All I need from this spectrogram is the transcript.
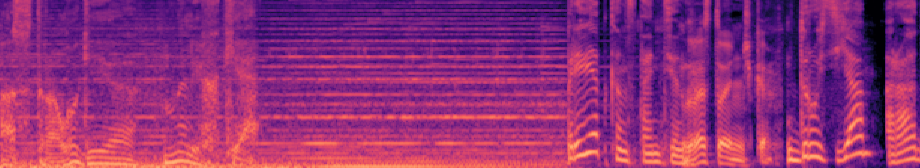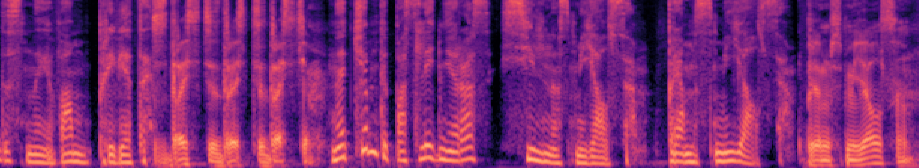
Астрология налегке. Привет, Константин. Здравствуй, Анечка. Друзья, радостные вам приветы. Здрасте, здрасте, здрасте. Над чем ты последний раз сильно смеялся? Прям смеялся. Прям смеялся?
